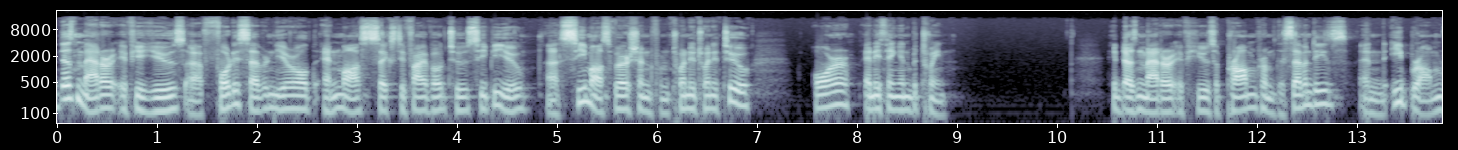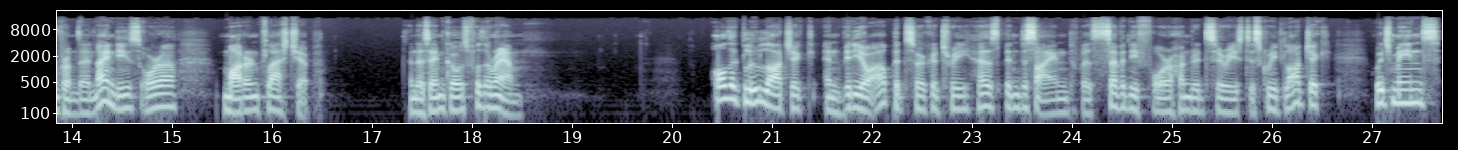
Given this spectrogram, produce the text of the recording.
It doesn't matter if you use a 47 year old NMOS 6502 CPU, a CMOS version from 2022, or anything in between. It doesn't matter if you use a PROM from the 70s, an EEPROM from the 90s, or a modern flash chip. And the same goes for the RAM. All the glue logic and video output circuitry has been designed with 7400 series discrete logic, which means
